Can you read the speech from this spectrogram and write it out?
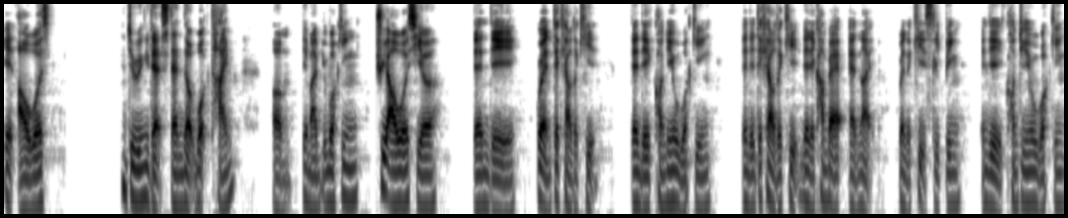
eight hours during that standard work time um, they might be working three hours here then they go and take care of the kid then they continue working then they take care of the kid then they come back at night when the kid is sleeping and they continue working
